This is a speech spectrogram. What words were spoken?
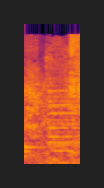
了。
